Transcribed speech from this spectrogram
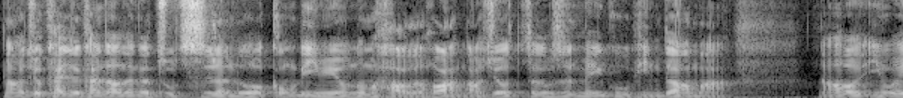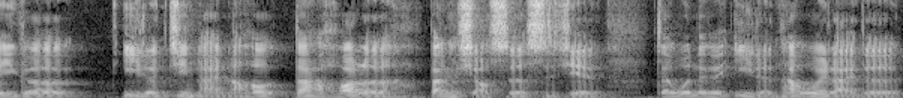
然后就开始看到那个主持人如果功力没有那么好的话，然后就这个不是美股频道嘛，然后因为一个艺人进来，然后大家花了半个小时的时间在问那个艺人他未来的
